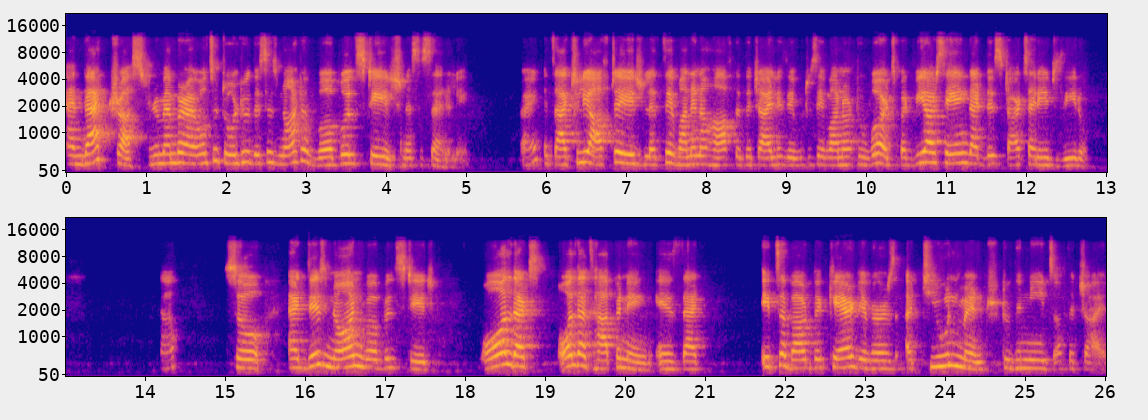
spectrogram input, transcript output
and that trust, remember, I also told you this is not a verbal stage necessarily, right? It's actually after age, let's say one and a half, that the child is able to say one or two words, but we are saying that this starts at age zero. Yeah? So at this non-verbal stage, all that's all that's happening is that it's about the caregiver's attunement to the needs of the child.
